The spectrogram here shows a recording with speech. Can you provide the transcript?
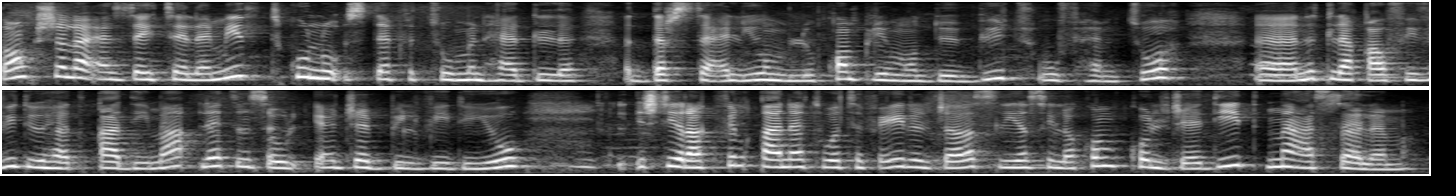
دونك ان شاء الله اعزائي التلاميذ تكونوا استفدتوا من هذا الدرس تاع اليوم لو كومبليمون دو بوت وفهمتوه آه نتلاقاو في فيديوهات قادمه لا تنسوا الاعجاب بالفيديو الاشتراك في القناه وتفعيل الجرس ليصلكم كل جديد مع السلامه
